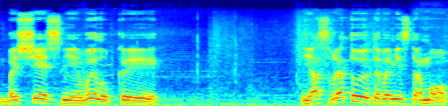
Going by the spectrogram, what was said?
Безчесні вилупки. Я врятую тебе, містер Моб.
